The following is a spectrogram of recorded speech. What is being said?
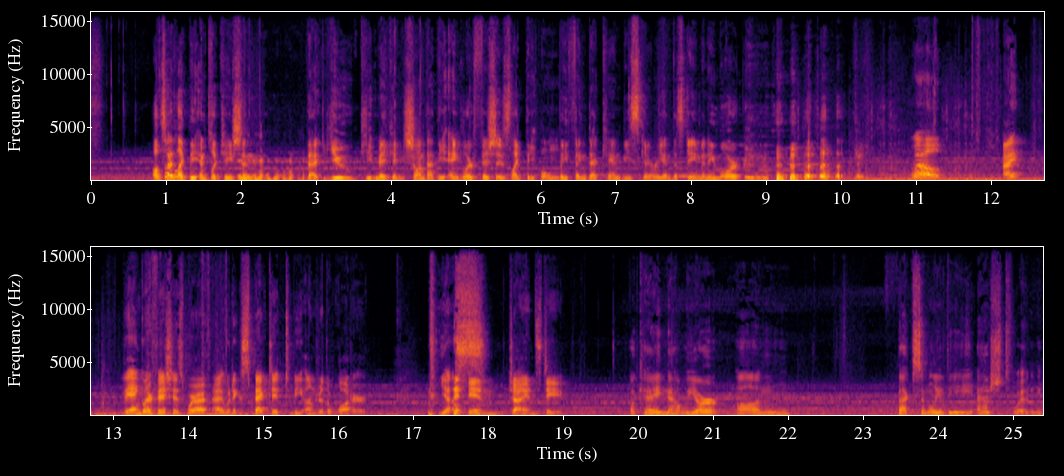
also, I like the implication that you keep making, Sean, that the anglerfish is like the only thing that can be scary in this game anymore. Well, I the anglerfish is where I, I would expect it to be under the water Yes. in Giant's Deep. Okay, now we are on facsimile of the Ash Twin.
